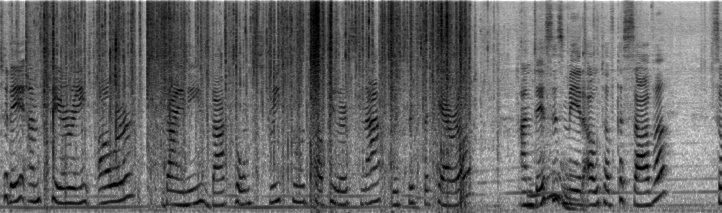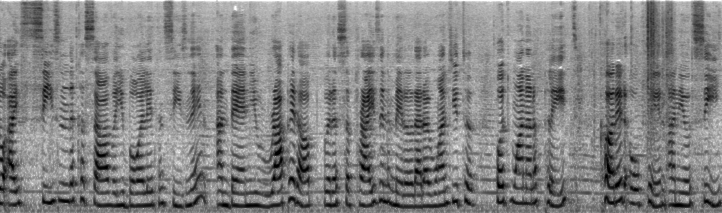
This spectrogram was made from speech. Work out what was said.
Today I'm sharing our Guyanese back home street food popular snack with Sister Carol. And this is made out of cassava. So I season the cassava, you boil it and season it, and then you wrap it up with a surprise in the middle that I want you to put one on a plate, cut it open, and you'll see.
